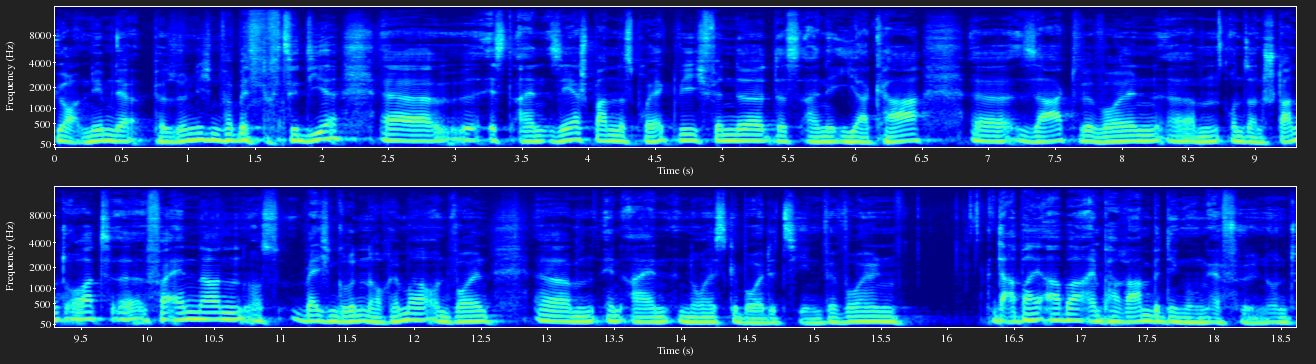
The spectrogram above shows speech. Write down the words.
Ja, neben der persönlichen Verbindung zu dir äh, ist ein sehr spannendes Projekt, wie ich finde, dass eine IHK äh, sagt, wir wollen ähm, unseren Standort äh, verändern, aus welchen Gründen auch immer, und wollen ähm, in ein neues Gebäude ziehen. Wir wollen dabei aber ein paar Rahmenbedingungen erfüllen. Und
